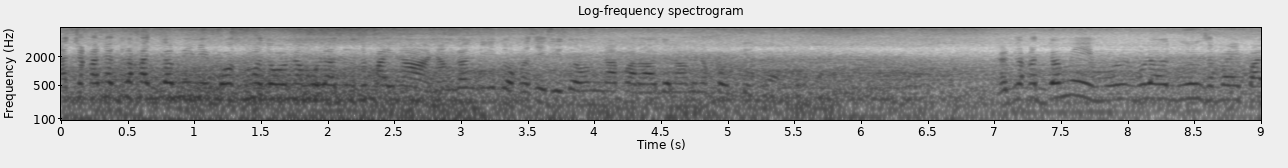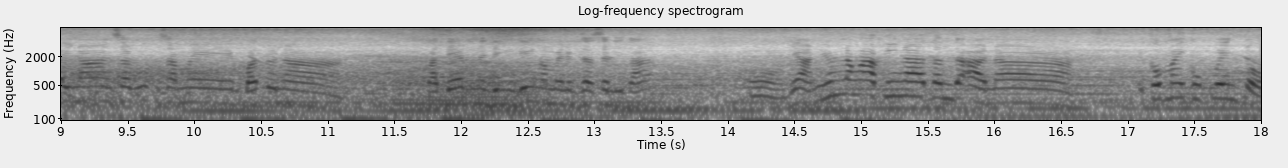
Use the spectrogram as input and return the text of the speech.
At saka naglakad kami ni Boss Madonna mula dun sa Painahan hanggang dito kasi dito ang naparada namin ng court case. Naglakad kami mul- mula dun sa may Painahan sa, sa may bato na pader na dingging na may nagsasalita. Oh, yan. Yun lang aking natandaan na ikaw may kukwento.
